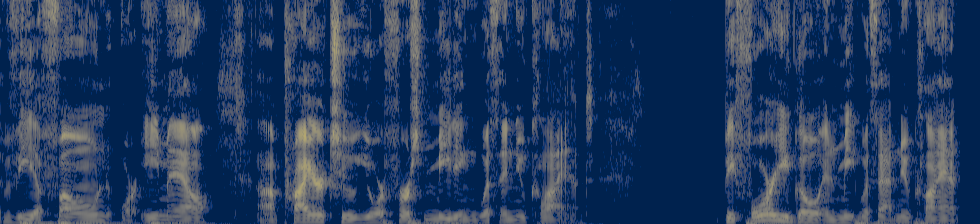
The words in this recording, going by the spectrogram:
via phone or email uh, prior to your first meeting with a new client. Before you go and meet with that new client,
